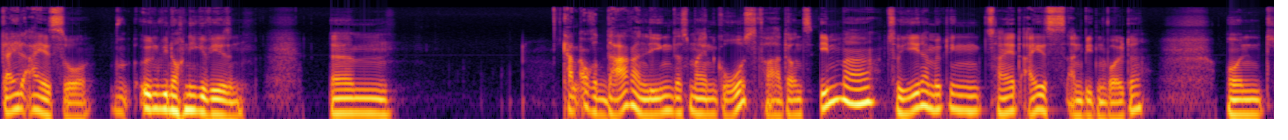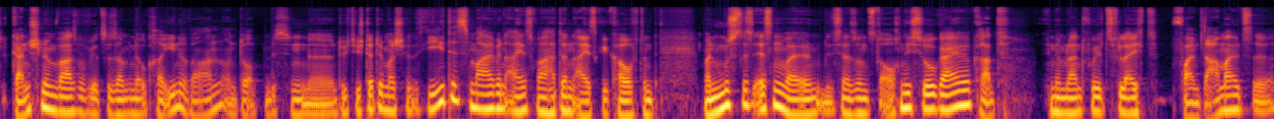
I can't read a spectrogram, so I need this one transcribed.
geil Eis, so. Irgendwie noch nie gewesen. Ähm, kann auch daran liegen, dass mein Großvater uns immer zu jeder möglichen Zeit Eis anbieten wollte. Und ganz schlimm war es, wo wir zusammen in der Ukraine waren und dort ein bisschen äh, durch die Städte marschiert. Jedes Mal, wenn Eis war, hat er ein Eis gekauft. Und man musste es essen, weil ist ja sonst auch nicht so geil. Gerade in einem Land, wo jetzt vielleicht, vor allem damals, äh,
